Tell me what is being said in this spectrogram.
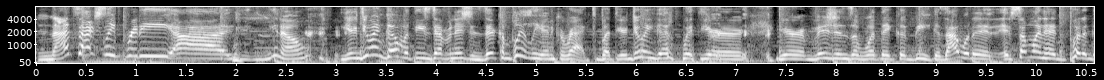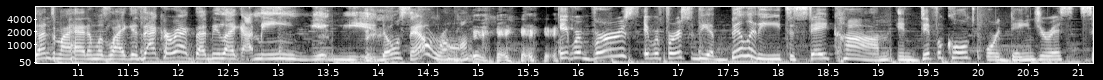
That's actually pretty, uh, you know, you're doing good with these definitions. They're completely incorrect, but you're doing good with your your visions of what they could be. Because I would have, if someone had put a gun to my head and was like, "Is that correct?" I'd be like, "I mean, you don't sound wrong." it refers it refers to the ability to stay calm in difficult or dangerous situations.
